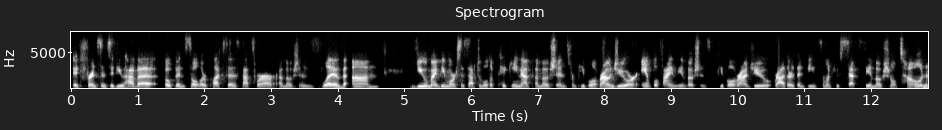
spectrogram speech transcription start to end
if for instance if you have a open solar plexus that's where our emotions live um, you might be more susceptible to picking up emotions from people around you or amplifying the emotions of people around you rather than being someone who sets the emotional tone.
